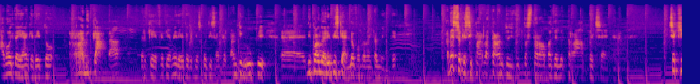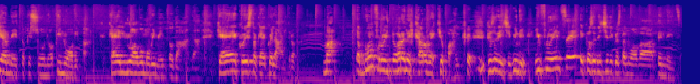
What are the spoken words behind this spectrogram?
a volte hai anche detto radicata, perché effettivamente hai detto che ti ascolti sempre tanti gruppi eh, di quando eri pischello fondamentalmente adesso che si parla tanto di tutta sta roba del trap, eccetera, c'è chi ha detto che sono i nuovi punk, che è il nuovo movimento Dada, che è questo, che è quell'altro. Ma da buon fruitore del caro vecchio punk, cosa dici? Quindi influenze e cosa dici di questa nuova tendenza?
